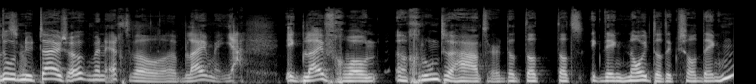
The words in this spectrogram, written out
doe het nu thuis ook. Ik ben echt wel eh, blij mee. Ja, ik blijf gewoon een groentehater. Dat, dat, dat, ik denk nooit dat ik zal denken.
